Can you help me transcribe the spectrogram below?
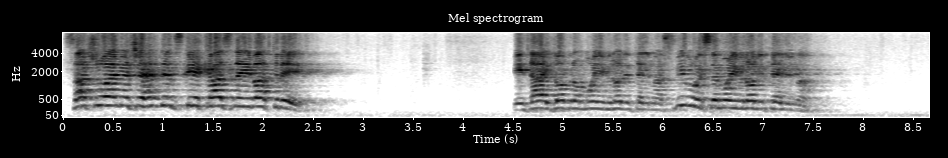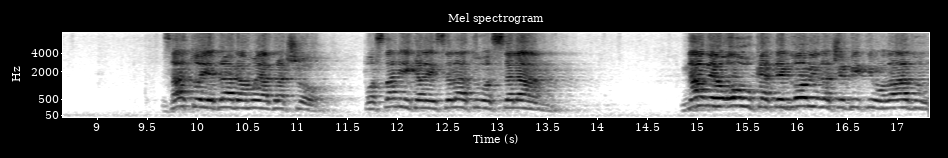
Sačuvaj me džehendemske kazne i vatre. I daj dobro mojim roditeljima. Smiluj se mojim roditeljima. Zato je, draga moja braćo, poslanik alaih salatu wassalam, naveo ovu kategoriju da će biti u ladu,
